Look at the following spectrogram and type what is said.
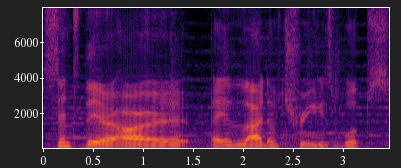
since there are a lot of trees, whoops.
